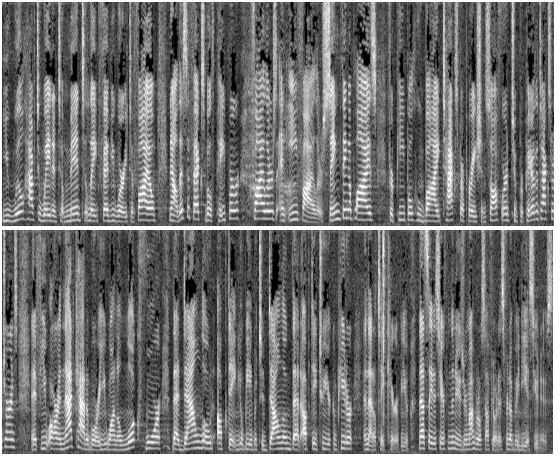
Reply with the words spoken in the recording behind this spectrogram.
you will have to wait until mid to late February to file. Now, this affects both paper filers and e filers. Same thing applies for people who buy tax preparation software to prepare the tax returns. If you are in that category, you want to look for that download update. You'll be able to download that update to your computer, and that'll take care of you. That's latest here from the newsroom. I'm Rosa Flores for WDSU News.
